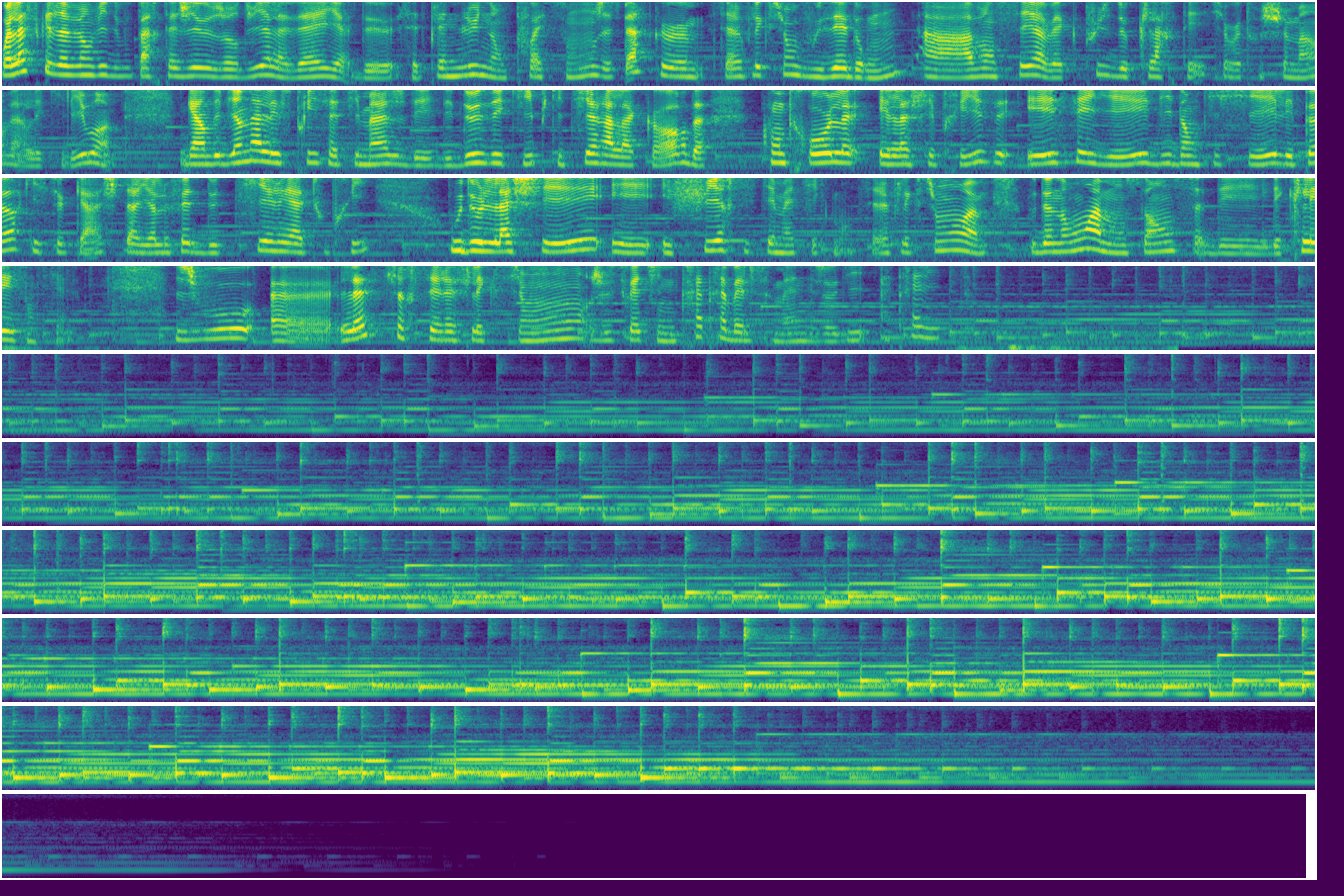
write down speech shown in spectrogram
Voilà ce que j'avais envie de vous partager aujourd'hui à la veille de cette pleine lune en poisson. J'espère que ces réflexions vous aideront à avancer avec plus de clarté sur votre chemin vers l'équilibre. Gardez bien à l'esprit cette image des, deux équipes qui tirent à la corde, contrôle et lâcher prise, et essayez d'identifier les peurs qui se cachent derrière le fait de tirer à tout prix ou de lâcher et, fuir systématiquement. Ces réflexions euh, vous donneront, à mon sens, des, clés essentielles. Je vous euh, laisse sur ces réflexions. Je vous souhaite une très très belle semaine et je vous dis à très vite.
